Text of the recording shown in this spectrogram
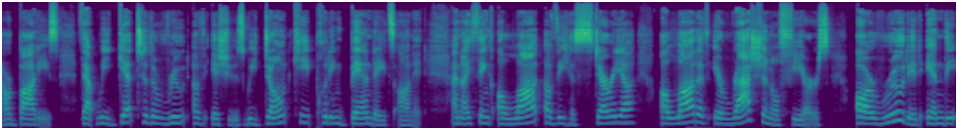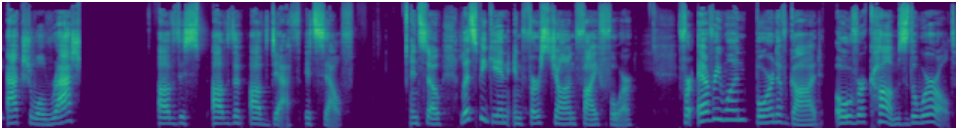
our bodies that we get to the root of issues. We don't keep putting band aids on it. And I think a lot of the hysteria, a lot of irrational fears are rooted in the actual ration of this of the of death itself. And so let's begin in 1 John 5 4. For everyone born of God overcomes the world.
